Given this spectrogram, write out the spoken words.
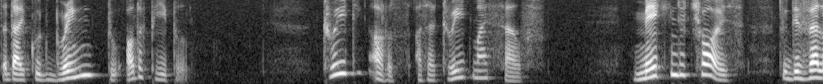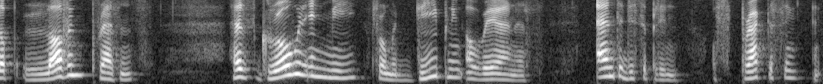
that I could bring to other people. Treating others as I treat myself, making the choice to develop loving presence has grown in me from a deepening awareness and the discipline of practicing an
